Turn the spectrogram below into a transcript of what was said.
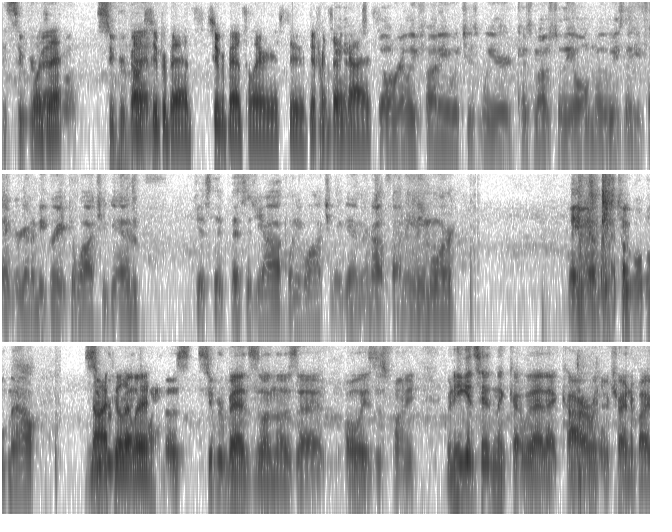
The super What's bad that? one. Super oh, bad. Super Bad. Super Bad's hilarious too. Different set of guys. Still really funny, which is weird because most of the old movies that you think are going to be great to watch again, just it pisses you off when you watch them again. They're not funny anymore. Maybe I'm just too old now. No, I feel that way. One of those super bad's one of those that always is funny. When he gets hit in the car with that, that car when they're trying to buy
